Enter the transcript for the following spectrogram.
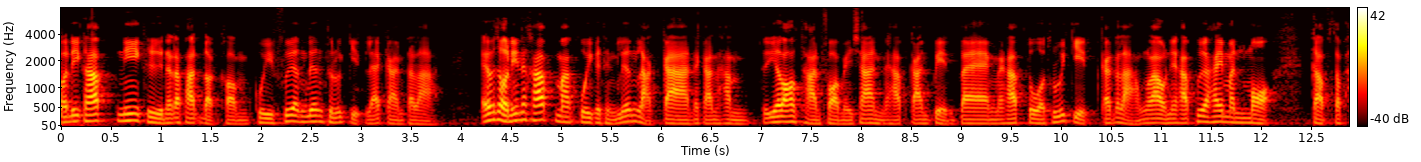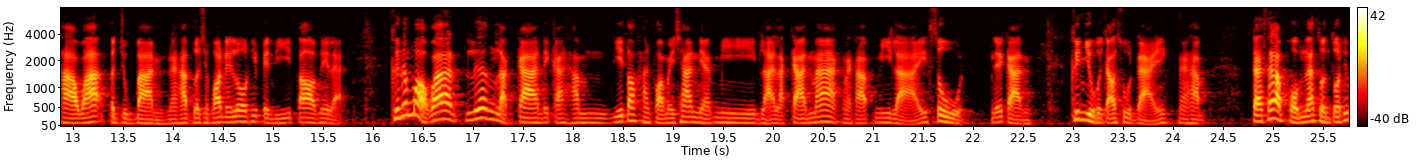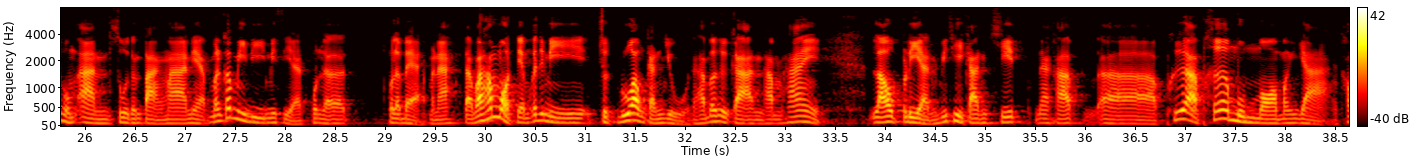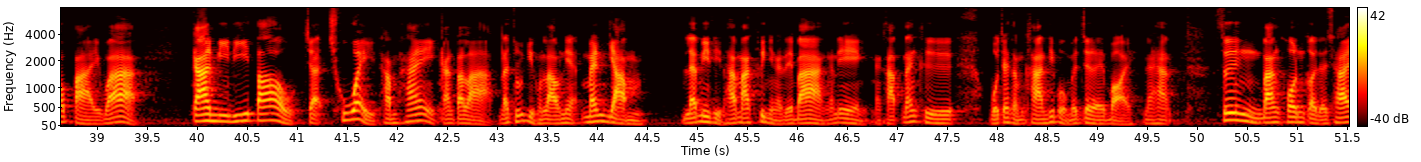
สวัสดีครับ นี่คือนัทพัฒน์ .com คุยเฟื่องเรื่องธุรกิจและการตลาด episode นี้นะครับมาคุยกันถึงเรื่องหลักการในการทำ digital transformation นะครับการเปลี่ยนแปลงนะครับตัวธุรกิจการตลาดของเราเนี่ยครับเพื่อให้มันเหมาะกับสภาวะปัจจุบันนะครับโดยเฉพาะในโลกที่เป็นดิจิตอลนี่แหละคือต้องบอกว่าเรื่องหลักการในการทำ digital transformation เนี่ยมีหลายหลักการมากนะครับมีหลายสูตรด้วยกันขึ้นอยู่กับจะเอาสูตรไหนนะครับแต่สำหรับผมนะส่วนตัวที่ผมอ่านสูตรต่างๆมาเนี่ยมันก็มีดีมีเสียคนละ คนละแบบนะ แต่ว่าทั้งหมดเนี่ยมันก็จะมีจุดร่วมกันอยู่นะครับ ก็คือการทำให้เราเปลี่ยนวิธีการคิดนะครับเพื่อเพิ่มมุมมองบางอย่างเข้าไปว่า การมีดิจิตอลจะช่วยทำให้การตลาดและธุรกิจของเราเนี่ยแม่นยำและมีสิทธิภาพมากขึ้นอย่างไรได้บ้างนั่นเองนะครับนั่นคือหัวใจสำคัญที่ผมไปเจอบ่อยนะครับซึ่งบางคนก็จะใช้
